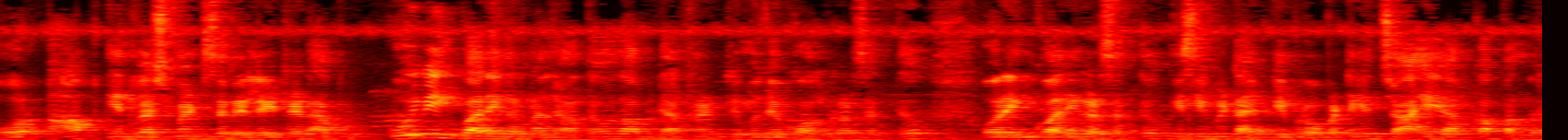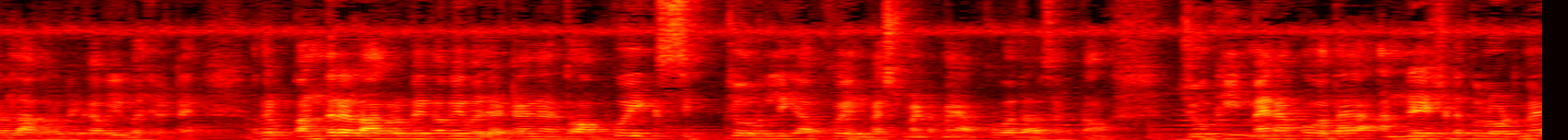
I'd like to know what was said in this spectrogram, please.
और आप इन्वेस्टमेंट से रिलेटेड आप कोई भी इंक्वायरी करना चाहते हो तो आप डेफिनेटली मुझे कॉल कर सकते हो, और इंक्वायरी कर सकते हो। किसी भी टाइप की प्रॉपर्टी है, चाहे आपका पंद्रह लाख रुपए का भी बजट है। अगर पंद्रह लाख रुपए का भी बजट है ना तो आपको एक सिक्योरली आपको इन्वेस्टमेंट में आपको बता सकता हूँ। जो कि मैंने आपको बताया अनरजिस्टर्ड प्लॉट में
